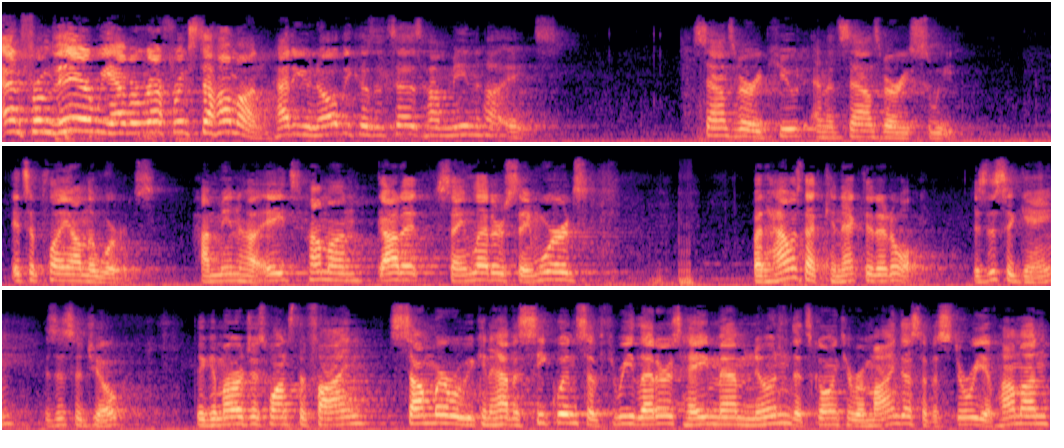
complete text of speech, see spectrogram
And from there we have a reference to Haman. How do you know? Because it says Hamin ha'etz. Sounds very cute and it sounds very sweet. It's a play on the words. Hamin ha'etz, Haman, got it, same letters, same words. But how is that connected at all? Is this a game? Is this a joke? The Gemara just wants to find somewhere where we can have a sequence of three letters, Hey, Mem, Nun, that's going to remind us of a story of Haman.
